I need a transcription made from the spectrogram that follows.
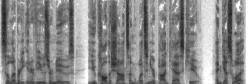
celebrity interviews or news, you call the shots on what's in your podcast queue. And guess what?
